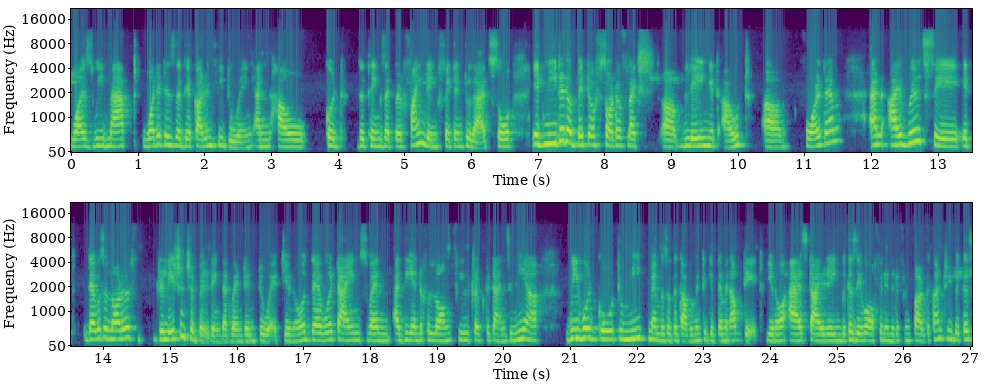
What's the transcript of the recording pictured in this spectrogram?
was we mapped what it is that they're currently doing and how could the things that we're finding fit into that. So it needed a bit of sort of like uh, laying it out um, for them. And i will say it there was a lot of relationship building that went into it you know. There were times when at the end of a long field trip to tanzania we would go to meet members of the government to give them an update, you know, as tiring because they were often in a different part of the country. Because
